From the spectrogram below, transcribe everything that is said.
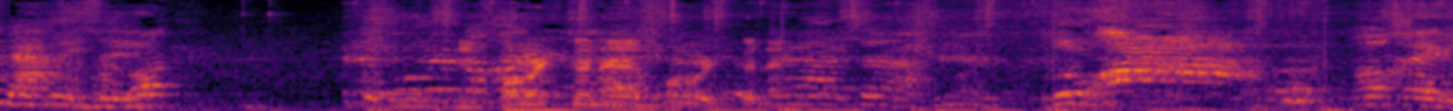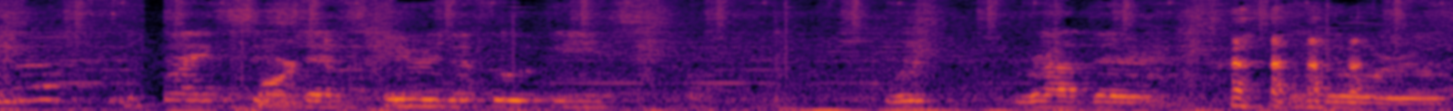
Nakasagot. Forward ko na, forward ko na. Okay. My sisters here in the Philippines, would rather in the world.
